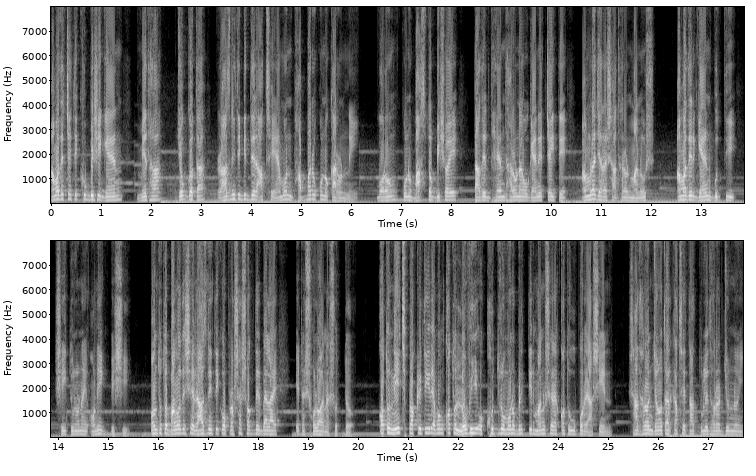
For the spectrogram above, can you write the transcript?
আমাদের চাইতে খুব বেশি জ্ঞান, মেধা, যোগ্যতা রাজনীতিবিদদের আছে এমন ভাববারও কোনো কারণ নেই। বরং কোনো বাস্তব বিষয়ে তাদের ধ্যান, ধারণা ও জ্ঞানের চাইতে আমরা যারা সাধারণ মানুষ, আমাদের জ্ঞান, বুদ্ধি সেই তুলনায় অনেক বেশি। অন্তত বাংলাদেশের রাজনীতিক ও প্রশাসকদের বেলায় এটা ষোলো আনা সত্য। কত নীচ প্রকৃতির এবং কত লোভী ও ক্ষুদ্র মনোবৃত্তির মানুষেরা কত উপরে আসেন, সাধারণ জনতার কাছে তা তুলে ধরার জন্যই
